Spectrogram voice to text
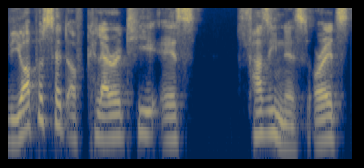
the opposite of clarity is fuzziness or it's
